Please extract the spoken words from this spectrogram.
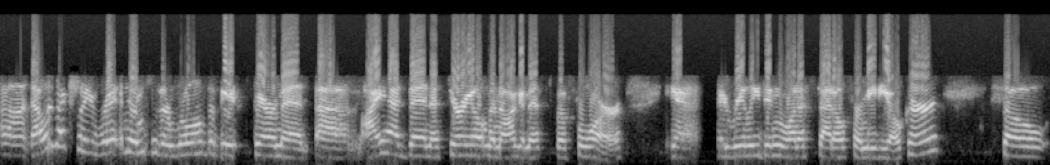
Uh, that was actually written into the rules of the experiment. Um, I had been a serial monogamist before, and I really didn't want to settle for mediocre. So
